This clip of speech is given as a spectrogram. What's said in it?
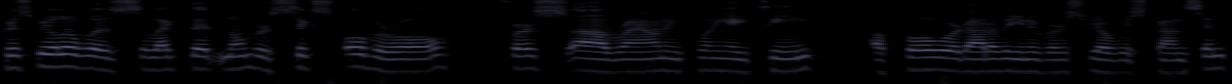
Chris Mueller was selected number six overall, first uh, round in 2018, a forward out of the University of Wisconsin.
